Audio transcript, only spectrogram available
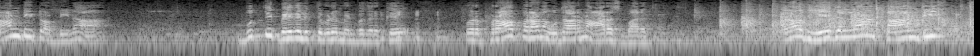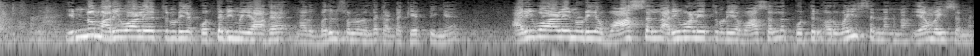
தாண்டிட்டோம் அப்படின்னா புத்தி பேதலித்து விடும் என்பதற்கு ஒரு ப்ராப்பரான உதாரணம் ஆர் எஸ் பாரதி. அதாவது ஏஜெல்லாம் தாண்டி இன்னும் அறிவாலயத்தினுடைய கொத்தடிமையாக நான் அதுக்கு பதில் சொல்லணும் கரெக்டாக கேட்டீங்க. அறிவாலயனுடைய வாசல் அறிவாலயத்தினுடைய வாசல்ல கொத்து அவர் வயசு என்னங்கண்ணா? என் வயசு என்ன?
